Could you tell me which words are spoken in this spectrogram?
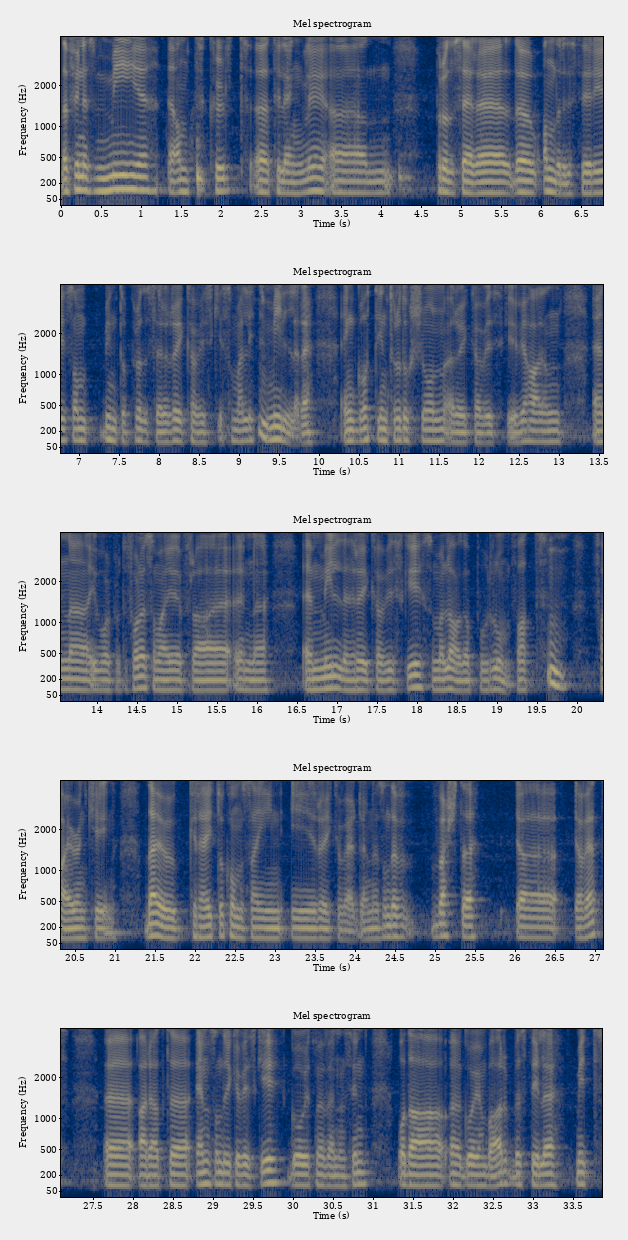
Det finnes mye annet kult uh, tilgjengelig. eh, produsere, det er andre distillerier som begynte å produsere røyka whisky som er litt mildere. En godt introduksjon av røyka whisky. Vi har en, en uh, i vår portefølje som er fra en, eh, en mild røyka whisky som er laga på romfat. Fire and Cane. Det er jo greit å komme seg inn i røykeverdenen. Sånn det verste jeg, jeg vet, uh, er at uh, en som drikker whisky, går ut med vennen sin, og da uh, går i en bar, bestiller midt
